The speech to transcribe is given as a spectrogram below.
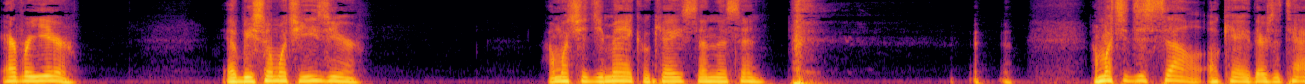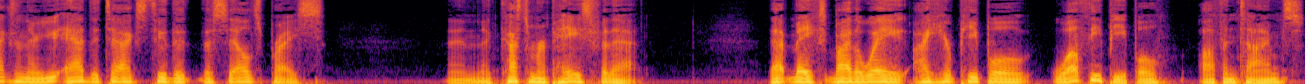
every year. It would be so much easier. How much did you make? Okay, send this in. How much did you sell? Okay, there's a tax in there. You add the tax to the, the sales price. And the customer pays for that. That makes, by the way, I hear people, wealthy people, oftentimes,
